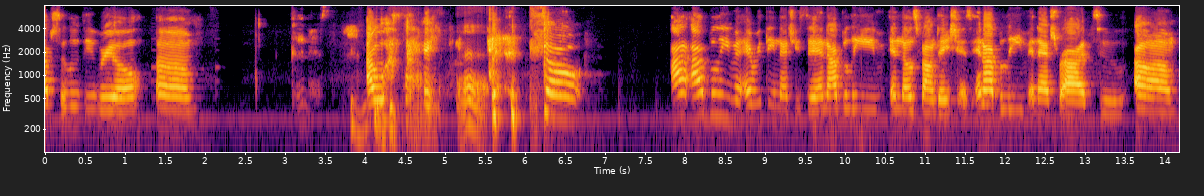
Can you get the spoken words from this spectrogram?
absolutely real. Um, goodness, I will say. So, I, I believe in everything that you said, and I believe in those foundations, and I believe in that tribe too. Um,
